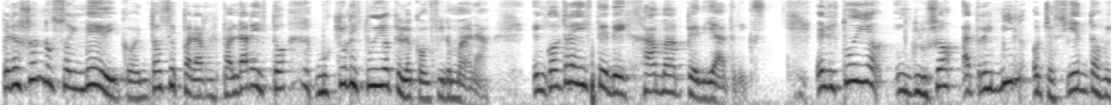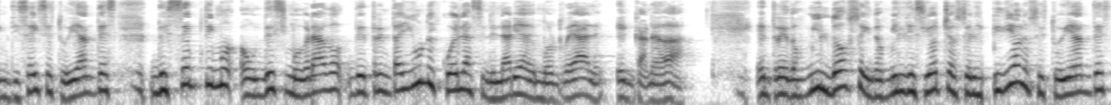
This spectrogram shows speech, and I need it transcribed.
Pero yo no soy médico, entonces para respaldar esto busqué un estudio que lo confirmara. Encontré este de Hama Pediatrics. El estudio incluyó a 3.826 estudiantes de séptimo a undécimo grado de 31 escuelas en el área de Montreal, en Canadá. Entre 2012 y 2018 se les pidió a los estudiantes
